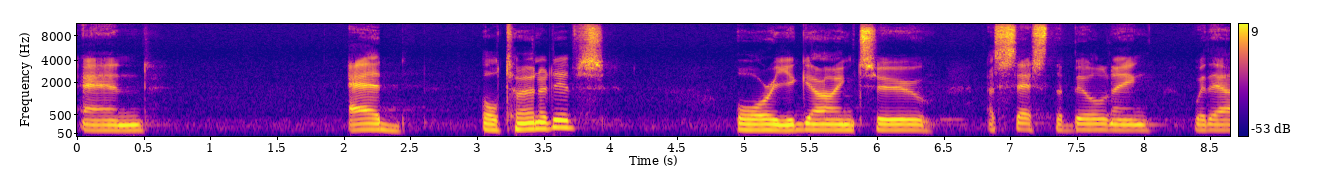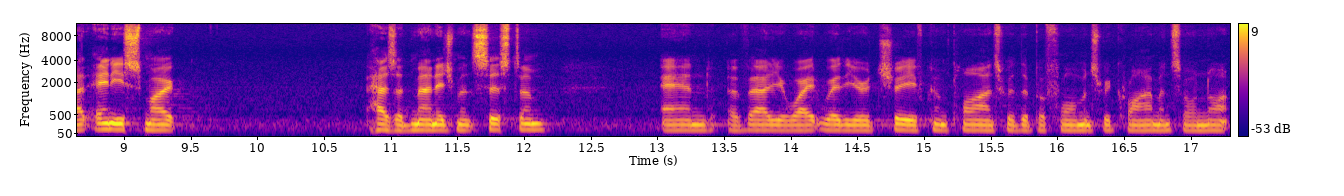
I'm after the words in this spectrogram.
and add alternatives? Or are you going to assess the building without any smoke hazard management system and evaluate whether you achieve compliance with the performance requirements or not.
